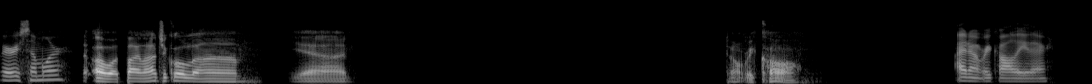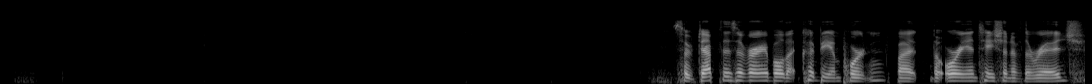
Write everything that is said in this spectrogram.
very similar? Oh, a biological, um, yeah. Don't recall. I don't recall either. So depth is a variable that could be important, but the orientation of the ridge,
